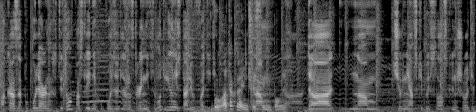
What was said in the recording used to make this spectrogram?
показа популярных твитов последних у пользователя на странице. Вот ее не стали вводить. Была такая, ничего себе, Нам- не помню. Да, нам Чернявский прислал скриншотик.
